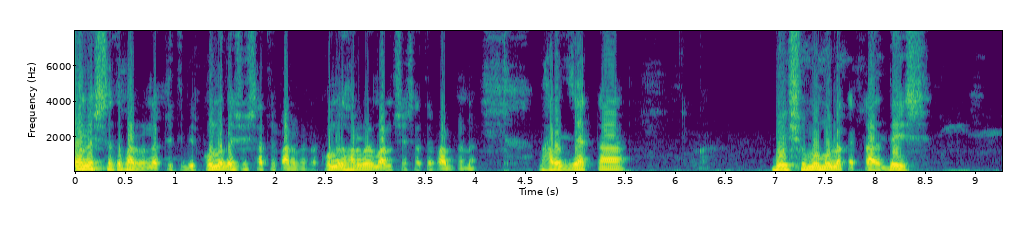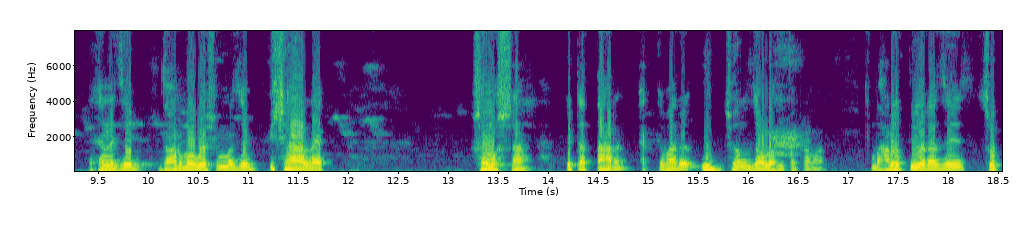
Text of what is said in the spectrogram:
দলের সাথে পারবে না, পৃথিবীর কোনো দেশের সাথে পারবে না, কোনো ধর্মের মানুষের সাথে পারবে না। ভারত যে একটা বৈষম্যমূলক একটা দেশ, এখানে যে ধর্ম বৈষম্য যে বিশাল এক সমস্যা, এটা তার একেবারে উজ্জ্বল জ্বলন্ত প্রমাণ। ভারতীয়রা যে ছোট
